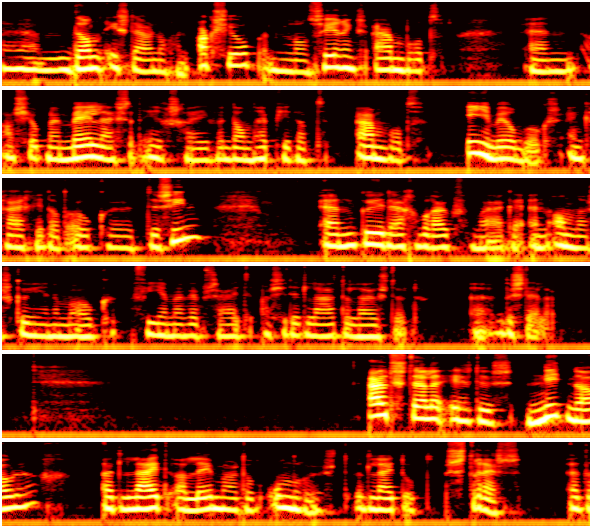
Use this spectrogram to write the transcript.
Um, dan is daar nog een actie op, een lanceringsaanbod. En als je op mijn maillijst staat ingeschreven, dan heb je dat aanbod in je mailbox en krijg je dat ook uh, te zien. En kun je daar gebruik van maken. En anders kun je hem ook via mijn website, als je dit later luistert, uh, bestellen. Uitstellen is dus niet nodig. Het leidt alleen maar tot onrust. Het leidt tot stress. Het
